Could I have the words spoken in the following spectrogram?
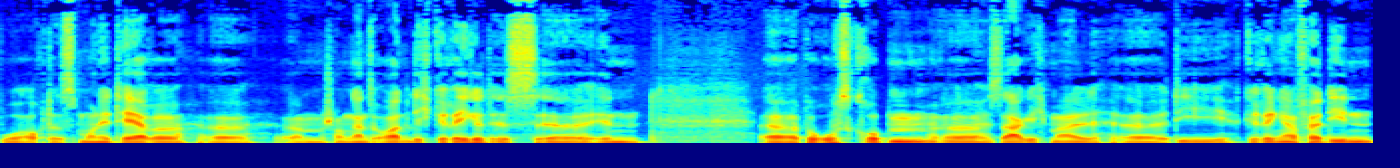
wo auch das Monetäre äh, ähm, schon ganz ordentlich geregelt ist äh, in äh, Berufsgruppen, äh, sage ich mal, äh, die geringer verdienen.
